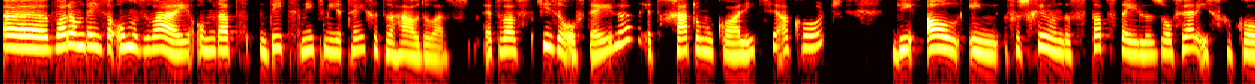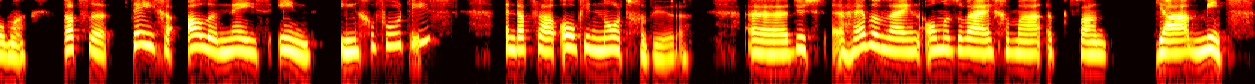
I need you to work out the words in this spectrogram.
Uh, waarom deze ommezwaai? Omdat dit niet meer tegen te houden was. Het was kiezen of delen. Het gaat om een coalitieakkoord die al in verschillende stadsdelen zover is gekomen dat ze tegen alle nee's in ingevoerd is. En dat zou ook in Noord gebeuren. Uh, dus hebben wij een ommezwaai gemaakt van ja, mits.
